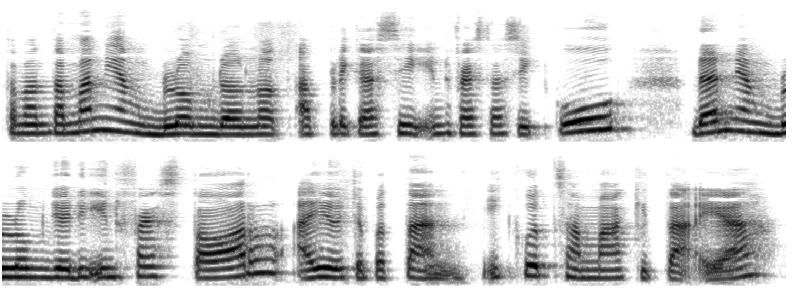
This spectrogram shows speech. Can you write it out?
teman-teman yang belum download aplikasi investasiku dan yang belum jadi investor, ayo cepetan ikut sama kita ya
